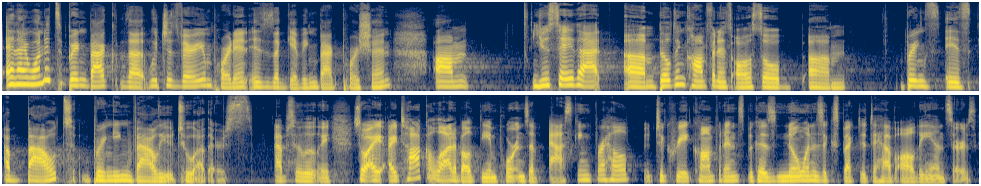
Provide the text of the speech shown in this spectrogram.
And I wanted to bring back that, which is very important, is the giving back portion. Um, you say that um, building confidence also um, brings is about bringing value to others. Absolutely. So I, I, talk a lot about the importance of asking for help to create confidence because no one is expected to have all the answers.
